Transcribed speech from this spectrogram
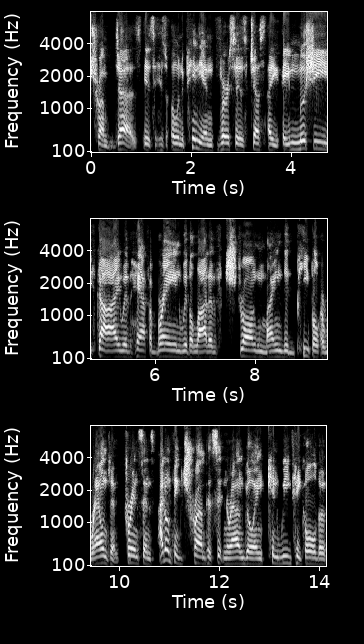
Trump does is his own opinion versus just a, a mushy guy with half a brain with a lot of strong minded people around him. For instance, I don't think Trump is sitting around going, Can we take all the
